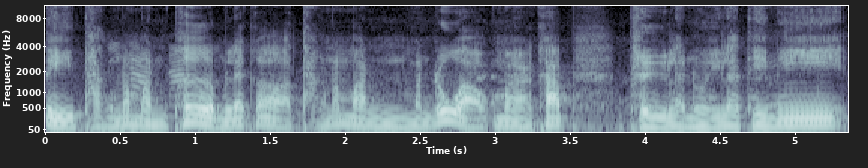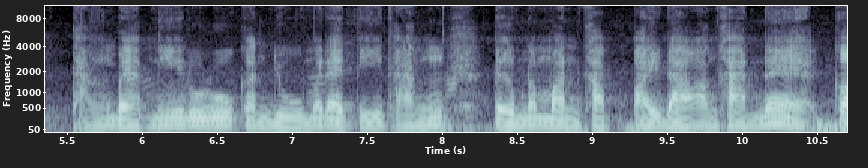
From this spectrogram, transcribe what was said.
ตีถังน้ำมันเพิ่ม และก็ถังน้ำมันมันรั่วออกมาครับพลือละหน่วยละทีนี้ ถังแบบนี้รู้ๆกันอยู่ไม่ได้ตีถัง เติมน้ำมันขับไปดาวอังคารแน่ก็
